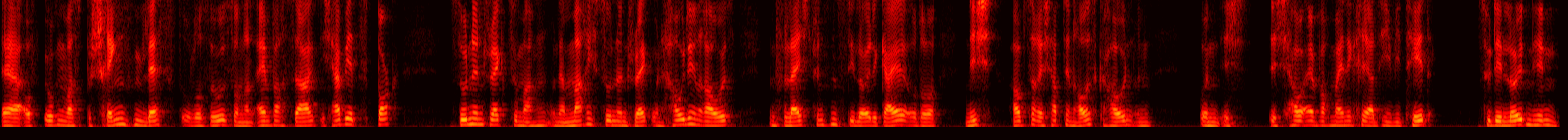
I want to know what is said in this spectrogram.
äh, auf irgendwas beschränken lässt oder so, sondern einfach sagt, ich habe jetzt Bock, so einen Track zu machen und dann mache ich so einen Track und hau den raus und vielleicht finden es die Leute geil oder nicht. Hauptsache, ich habe den rausgehauen und, und ich, ich hau einfach meine Kreativität zu den Leuten hin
